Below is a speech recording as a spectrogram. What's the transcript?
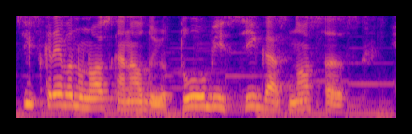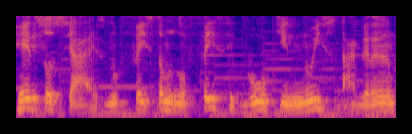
Se inscreva no nosso canal do YouTube, siga as nossas redes sociais. No, estamos no Facebook, no Instagram,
